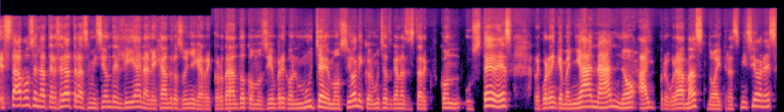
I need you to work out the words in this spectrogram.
estamos en la tercera transmisión del día en Alejandro Zúñiga, recordando como siempre con mucha emoción y con muchas ganas de estar con ustedes. Recuerden que mañana no hay programas, no hay transmisiones,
